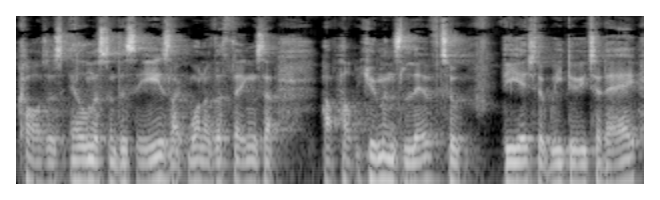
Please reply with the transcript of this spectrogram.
causes illness and disease. Like one of the things that have helped humans live to the age that we do today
